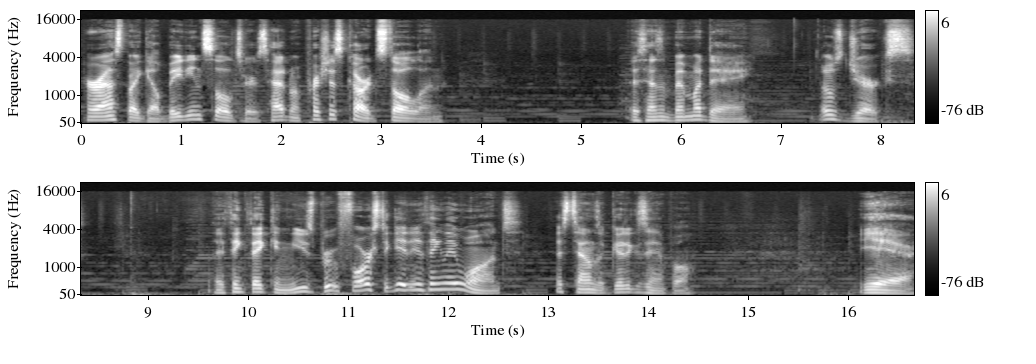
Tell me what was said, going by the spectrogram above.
harassed by Galbadian soldiers, had my precious card stolen. This hasn't been my day. Those jerks. They think they can use brute force to get anything they want. This town's a good example. Yeah,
